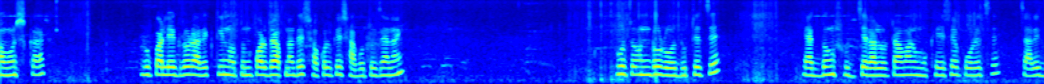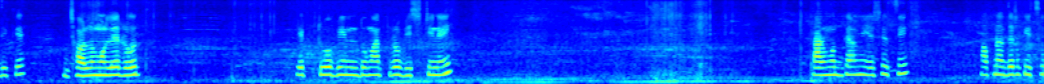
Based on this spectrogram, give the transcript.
নমস্কার। রূপাল এগ্রোর আরেকটি নতুন পর্বে আপনাদের সকলকে স্বাগত জানাই। প্রচণ্ড রোদ উঠেছে। একদম সূর্যের আলোটা আমার মুখে এসে পড়েছে। চারিদিকে ঝলমলে রোদ। একটুও বিন্দুমাত্র বৃষ্টি নেই। তার মধ্যে আমি এসেছি। আপনাদের কিছু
